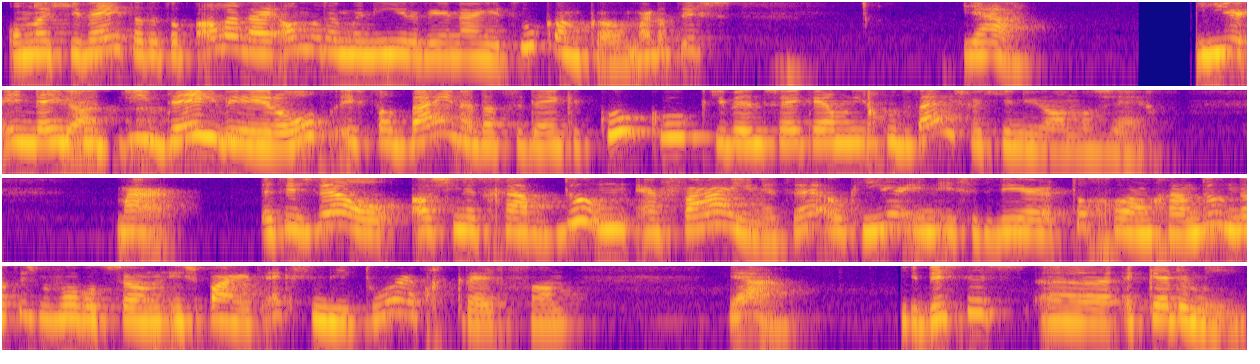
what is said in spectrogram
Omdat je weet dat het op allerlei andere manieren weer naar je toe kan komen. Maar dat is, ja, hier in deze 3D-wereld is dat bijna dat ze denken, koek, koek, je bent zeker helemaal niet goed wijs wat je nu allemaal zegt. Maar het is wel, als je het gaat doen, ervaar je het. Hè? Ook hierin is het weer toch gewoon gaan doen. Dat is bijvoorbeeld zo'n inspired action die ik door heb gekregen van, ja, je business uh, academy.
